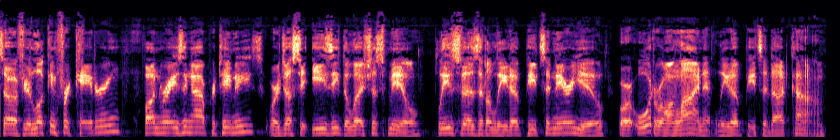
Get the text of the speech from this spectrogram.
So if you're looking for catering, fundraising opportunities, or just an easy, delicious meal, please visit a Lido Pizza near you or order online at lidopizza.com.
